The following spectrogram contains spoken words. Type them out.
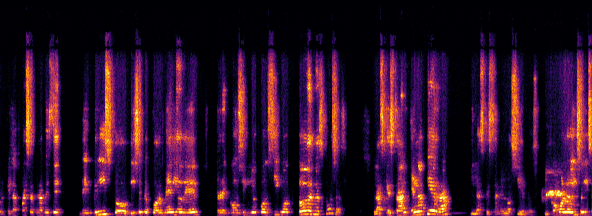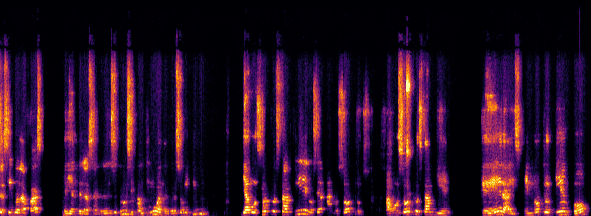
porque la paz a través de, de Cristo, dice que por medio de él reconcilió consigo todas las cosas, las que están en la tierra y las que están en los cielos. ¿Y cómo lo hizo? Dice, haciendo la paz mediante la sangre de su cruz. Y continúa en el verso 21. Y a vosotros también, o sea, a nosotros, a vosotros también, que erais en otro tiempo,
